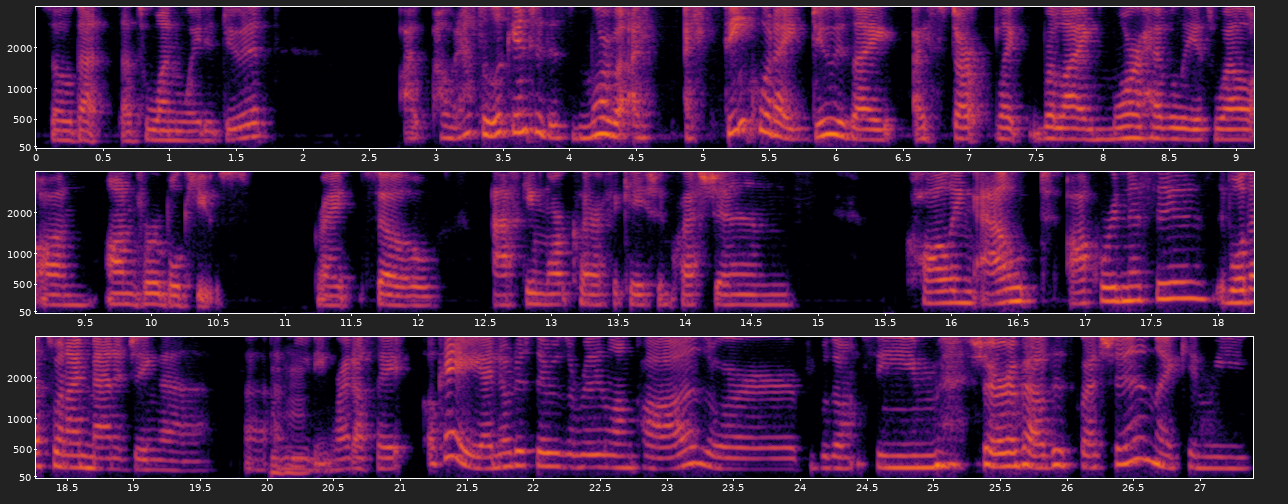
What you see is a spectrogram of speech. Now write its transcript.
So that that's one way to do it. I, I would have to look into this more, but I I think what I do is I I start like relying more heavily as well on on verbal cues, right? So asking more clarification questions, calling out awkwardnesses. Well, that's when I'm managing a, a, mm-hmm. a, meeting, right? I'll say, okay, I noticed there was a really long pause, or people don't seem sure about this question. Like, can we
